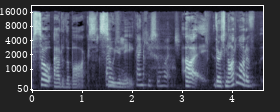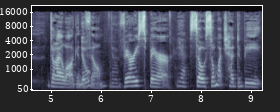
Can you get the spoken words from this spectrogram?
so out of the box, so you. unique. Thank you so much. Uh, there's not a lot of dialogue in No, the film. no. Very spare. Yeah. So so much had to be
